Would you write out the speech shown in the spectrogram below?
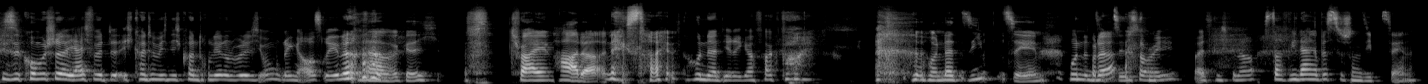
Diese komische, ja, ich würde, ich könnte mich nicht kontrollieren und würde dich umbringen, Ausrede. Ja, wirklich. Try harder next time. 100-jähriger Fuckboy. 117. 117, sorry, weiß nicht genau. Ist doch, wie lange bist du schon 17?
